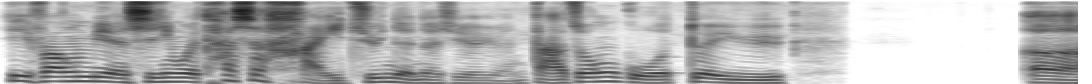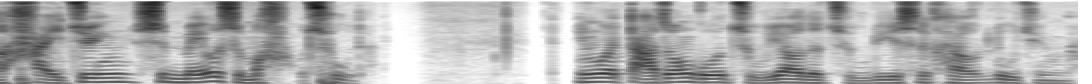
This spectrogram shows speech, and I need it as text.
一方面是因为他是海军的那些人，打中国对于呃海军是没有什么好处的。因为打中国主要的主力是靠陆军嘛，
